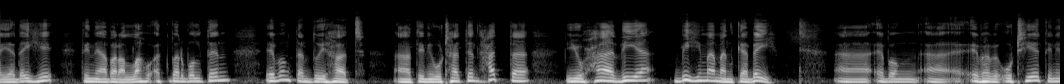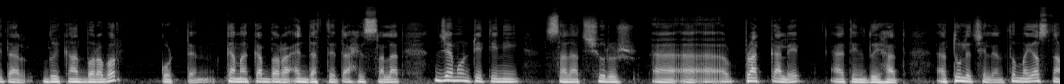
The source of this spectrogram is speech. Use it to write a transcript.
আয়াদাইহে তিনি আবার আল্লাহ আকবার বলতেন এবং তার দুই হাত তিনি উঠাতেন, হাত্তা ইউহাদিয়া বিহিমা মানকাবেই এবং এভাবে উঠিয়ে তিনি তার দুই কাঁধ বরাবর করতেন। কামা কাব্বরা এন্দাফতে তাহিস সালাত, যেমনটি তিনি সালাত শুরুর প্রাককালে তিনি দুই হাত তুলেছিলেন। তুম্মা ইয়সনা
